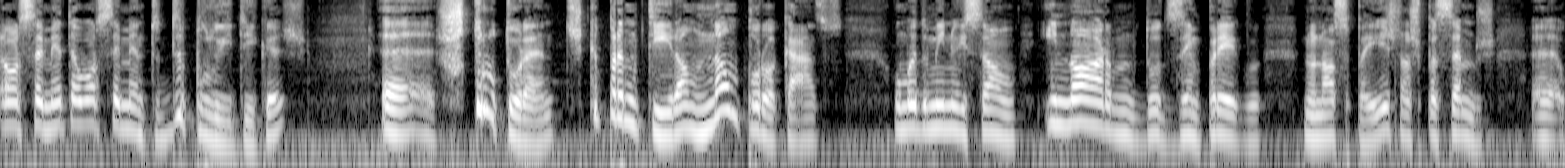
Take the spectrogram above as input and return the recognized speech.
orçamento é o orçamento de políticas estruturantes que permitiram, não por acaso, uma diminuição enorme do desemprego no nosso país. Nós passamos uh,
